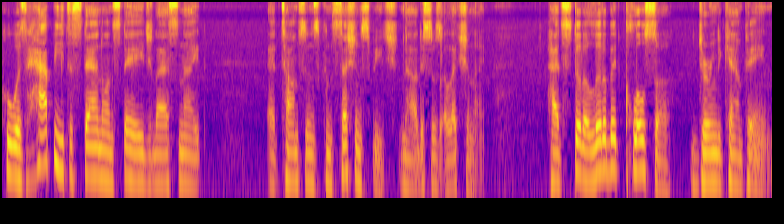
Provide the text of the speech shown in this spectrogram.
who was happy to stand on stage last night at Thompson's concession speech, now this was election night, had stood a little bit closer during the campaign.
